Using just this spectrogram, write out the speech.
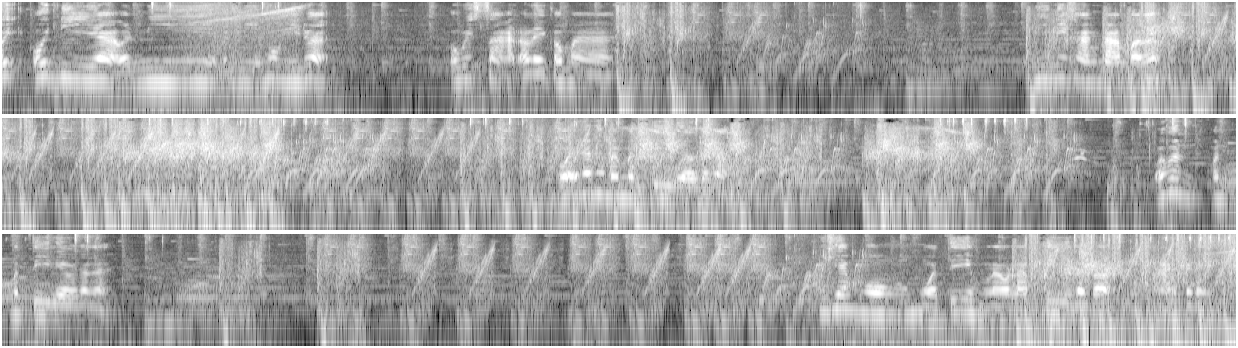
อ้ยโอ้ยดีอะมันมีมันมีพวกนี้ด้วยพวกวิสาดอะไรก็มา นี่นี่คางดำมาแล้วโอ้ยนั่นทำไมมันตีเร็วจังอะโอ้ยมันมันมันตีเร็วจังอะไม่ใช่งงหัวตี้ของเรารับตี้แล้วก็หายไปไหน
